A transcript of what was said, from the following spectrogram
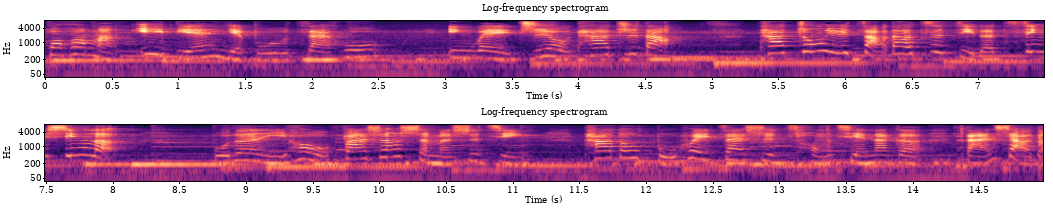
花花蟒一点也不在乎，因为只有他知道，他终于找到自己的信心了。不论以后发生什么事情。他都不会再是从前那个胆小的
